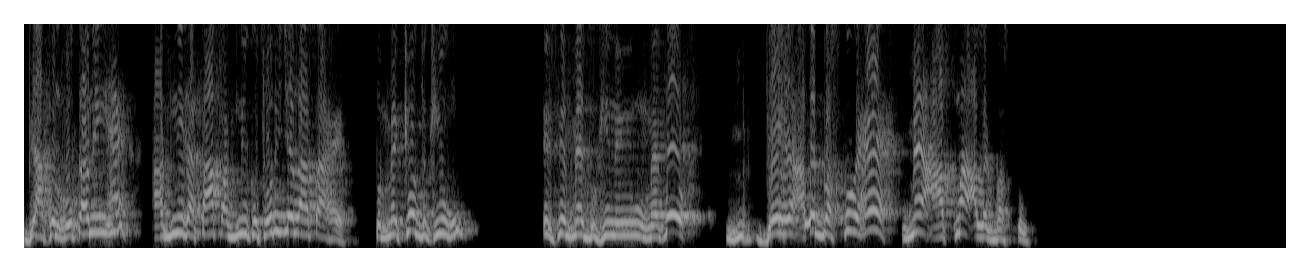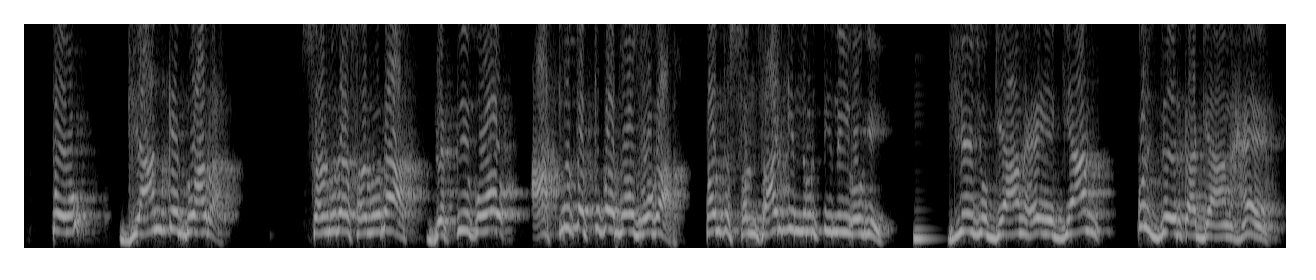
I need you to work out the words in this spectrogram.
व्याकुल होता नहीं है। अग्नि का ताप अग्नि को थोड़ी जलाता है। तो मैं क्यों दुखी हूँ? इसलिए मैं दुखी नहीं हूँ। मैं तो देह अलग वस्तु है, मैं आत्मा अलग वस्तु तो ज्ञान के द्वारा सर्वदा सर्वदा व्यक्ति को आत्म तत्व का बोध होगा, परंतु संसार की निवृत्ति नहीं होगी। ये जो ज्ञान है, ये ज्ञान कुछ देर का ज्ञान है।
